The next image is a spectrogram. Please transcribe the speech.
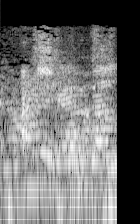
Showboat, yeah,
